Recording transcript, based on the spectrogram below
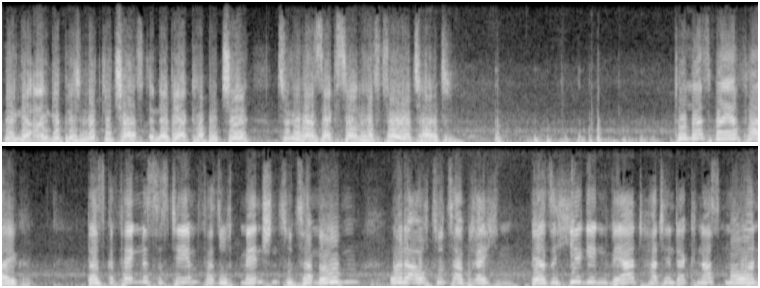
wegen der angeblichen Mitgliedschaft in der DRKPC zu über sechs Jahren Haft verurteilt. Thomas Meyer-Falk. Das Gefängnissystem versucht Menschen zu zermürben oder auch zu zerbrechen. Wer sich hiergegen wehrt, hat hinter Knastmauern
